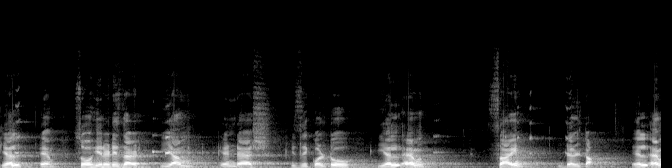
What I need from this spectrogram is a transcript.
L m. So here it is that m n dash is equal to l m sine delta. Lm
